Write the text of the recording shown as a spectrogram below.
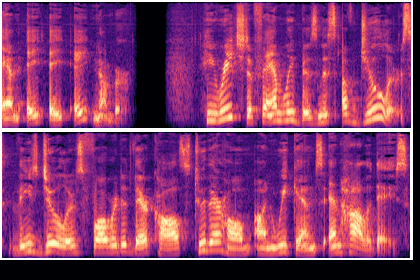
an 888 number. He reached a family business of jewelers. These jewelers forwarded their calls to their home on weekends and holidays.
